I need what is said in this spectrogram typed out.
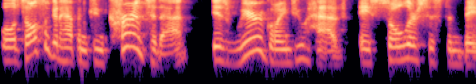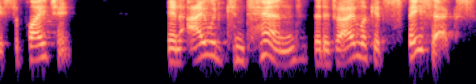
well, it's also going to happen concurrent to that is we're going to have a solar system based supply chain. And I would contend that if I look at SpaceX,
